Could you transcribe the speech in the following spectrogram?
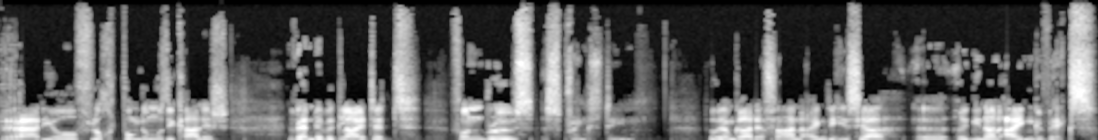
Radio Fluchtpunkt und musikalisch werden wir begleitet von Bruce Springsteen. So, wir haben gerade erfahren, eigentlich ist ja äh, Regina ein Eigengewächs.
